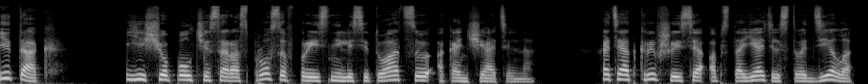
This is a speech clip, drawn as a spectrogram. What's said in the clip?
Итак, еще полчаса расспросов прояснили ситуацию окончательно. Хотя открывшиеся обстоятельства дела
